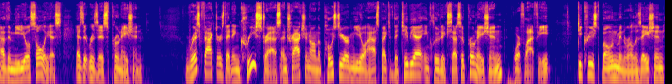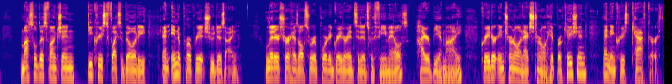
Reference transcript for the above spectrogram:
of the medial soleus as it resists pronation. Risk factors that increase stress and traction on the posterior medial aspect of the tibia include excessive pronation, or flat feet, decreased bone mineralization, muscle dysfunction, decreased flexibility, and inappropriate shoe design. Literature has also reported greater incidence with females, higher BMI, greater internal and external hip rotation, and increased calf girth.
